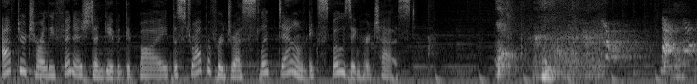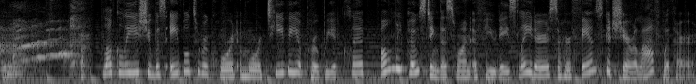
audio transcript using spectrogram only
After Charli finished and gave a goodbye, the strap of her dress slipped down, exposing her chest. Luckily, she was able to record a more TV appropriate clip, only posting this one a few days later so her fans could share a laugh with her.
